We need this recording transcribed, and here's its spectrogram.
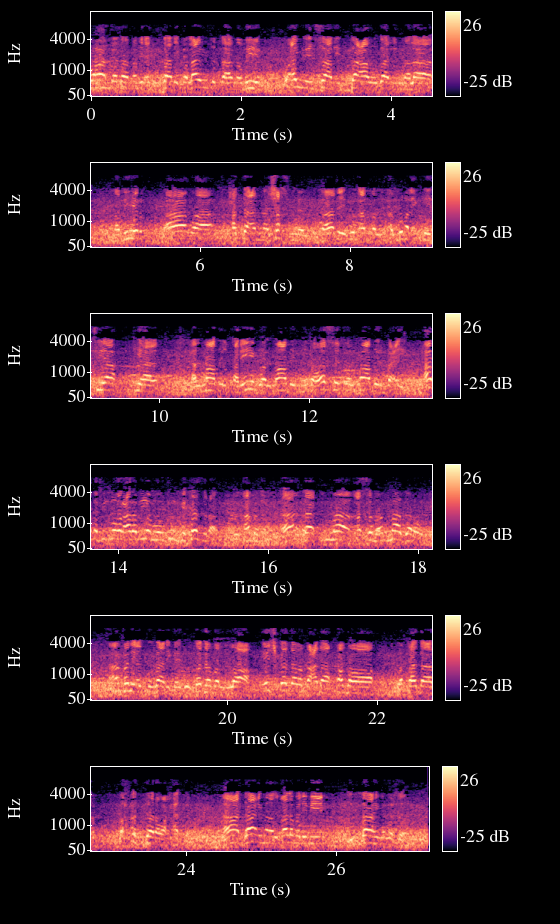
وهكذا فلأجل ذلك. لا يوجد لها نظير. وأي إنسان ادعى وقال إن لا نظير وحتى أن شخص من هذا يقول أن اللغة الإنجليزية فيها الماضي القريب والماضي المتوسط والماضي البعيد. هذا في اللغة العربية موجود بكثرة ابدا ها؟ لكن ما السبب؟ ما دروا آه فلأجل ذلك يقول كتب الله. إيش كتب؟ بعدها قضى وقدر وقدر وحكم ها؟ دائما الغلبه لمين؟ لله ورسوله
